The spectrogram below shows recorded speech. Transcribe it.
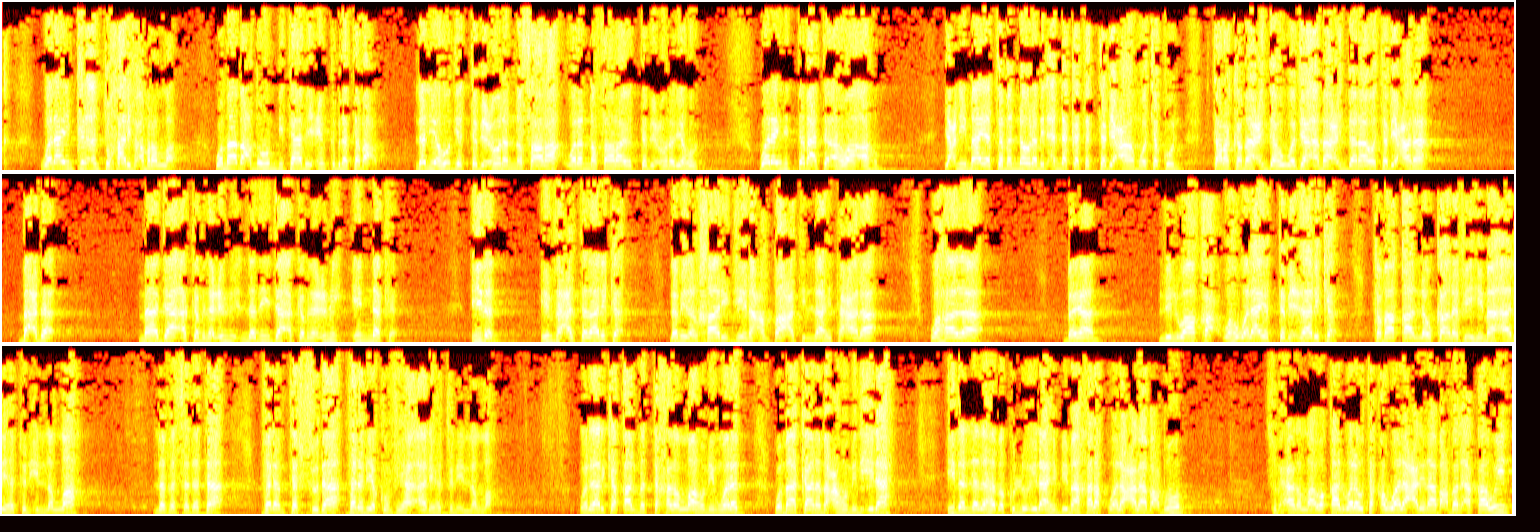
ولا يمكن أن تخالف أمر الله. وما بعضهم بتابع قبلة بعض. لا اليهود يتبعون النصارى ولا النصارى يتبعون اليهود. ولئن اتبعت أهواءهم. يعني ما يتمنون من أنك تتبعهم وتكون ترك ما عنده وجاء ما عندنا وتبعنا. بعد ما جاءك من العلم الذي جاءك من العلم إنك إذا إن فعلت ذلك لمن الخارجين عن طاعة الله تعالى. وهذا بيان للواقع وهو لا يتبع ذلك. كما قال لو كان فيهما آلهة إلا الله لفسدتا فلم تفسدا فلم يكن فيها آلهة إلا الله. ولذلك قال ما اتخذ الله من ولد وما كان معه من إله إذا لذهب كل إله بما خلق ولا على بعضهم. سبحان الله وقال ولو تقول علينا بعض الأقاويل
